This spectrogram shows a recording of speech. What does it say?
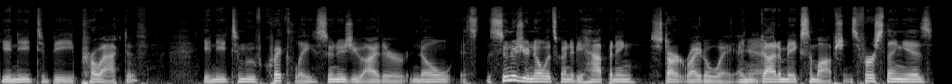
you need to be proactive. You need to move quickly. As soon as you either know, as soon as you know what's going to be happening, start right away. And Yeah. you've got to make some options. First thing is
